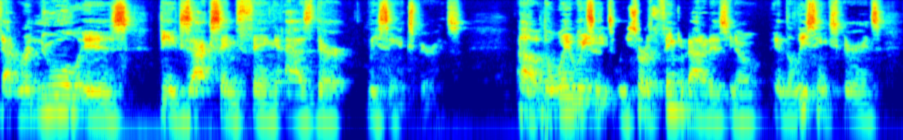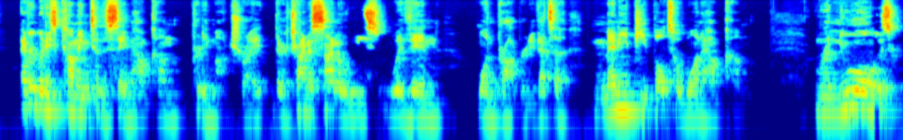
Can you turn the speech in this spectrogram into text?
that renewal is the exact same thing as their leasing experience. Uh, the way we, we sort of think about it is, you know, in the leasing experience, everybody's coming to the same outcome pretty much, right? They're trying to sign a lease within one property. That's a many people to one outcome. Renewal is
